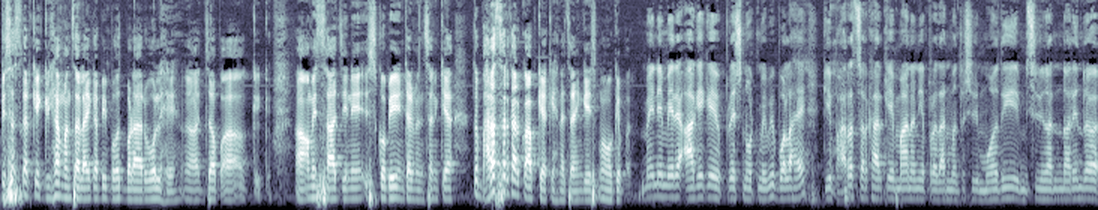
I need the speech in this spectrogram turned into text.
विशेष करके गृह मंत्रालय का भी बहुत बड़ा रोल है। जब अमित शाह जी ने इसको भी इंटरवेंशन किया तो भारत सरकार को आप क्या कहना चाहेंगे इस मौके पर? मैंने मेरे आगे के प्रेस नोट में भी बोला है कि भारत सरकार के माननीय प्रधानमंत्री श्री मोदी, श्री नरेंद्र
